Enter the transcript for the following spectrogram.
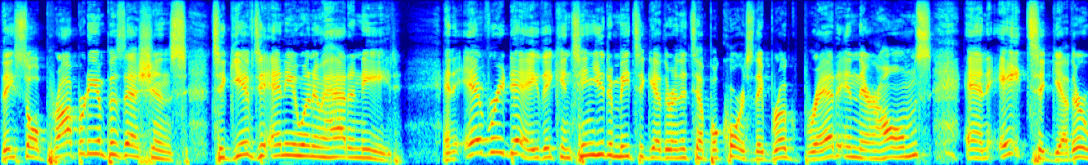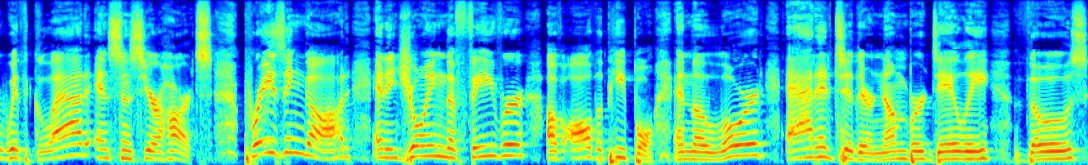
They sold property and possessions to give to anyone who had a need. And every day they continued to meet together in the temple courts. They broke bread in their homes and ate together with glad and sincere hearts, praising God and enjoying the favor of all the people. And the Lord added to their number daily those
